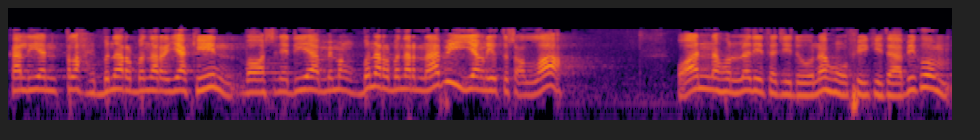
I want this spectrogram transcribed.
kalian telah benar-benar yakin bahwasanya dia memang benar-benar nabi yang diutus Allah wa annahu alladhi tajidunahu fi kitabikum.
